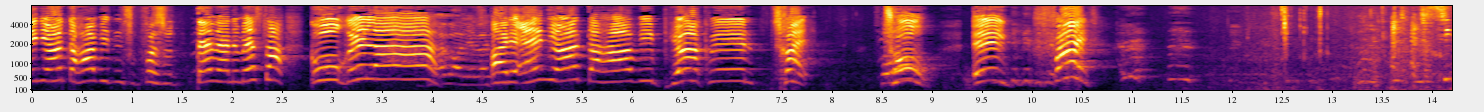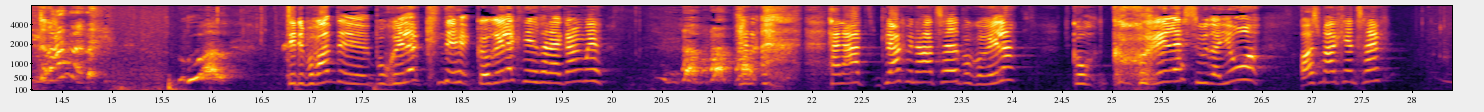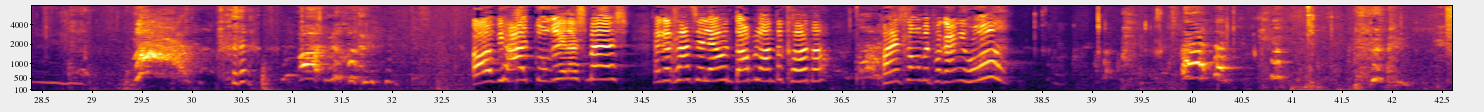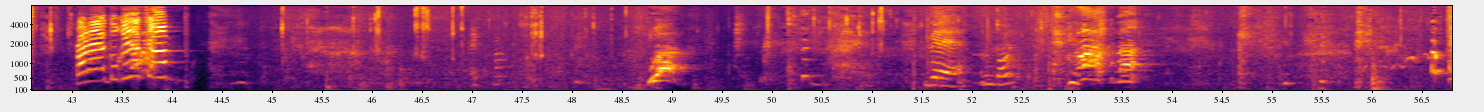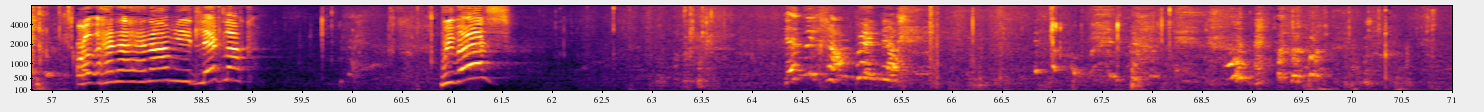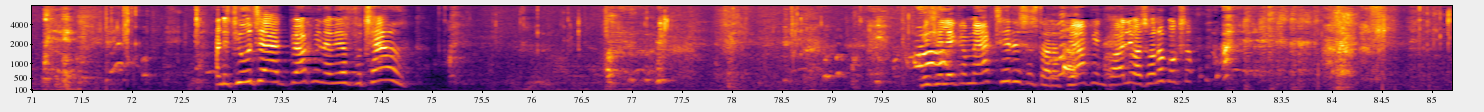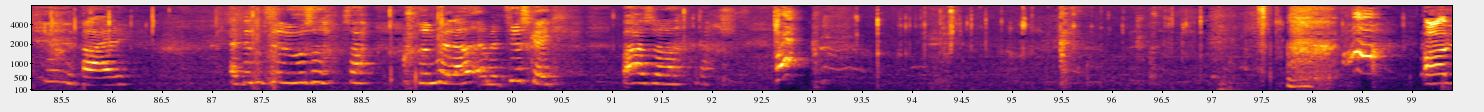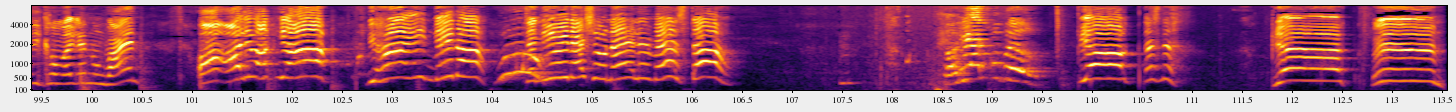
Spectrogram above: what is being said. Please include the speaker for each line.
Speaker 1: det hjørne, der har vi den for daværende mester, Gorilla. Og i det andet hjørne, der har vi Bjørkvind. 3, 2, 1, fight!
Speaker 2: Sig.
Speaker 1: Det er det berømte gorilla-knæ, gorilla-knæ, han er i gang med. Han, han har, Bjørkvind har taget på gorilla. Go, gorilla sutter jord. Også meget kendt trick. Og vi har et gorilla smash. Han er klar til at lave en dobbelt undercutter. Og han slår ham et par gange i hovedet. Og der er gorilla jump.
Speaker 2: Hvad? Ah, hvad?
Speaker 1: Og han har, han har ham i et leglock. Reverse.
Speaker 2: Er klampen der.
Speaker 1: Og det ser ud til, at Bjørkvind er ved at få taget. Hvis jeg lægger mærke til det, så står der Bjørkvind på Olivers underbukser.
Speaker 2: Nej. Altså, det ser det ud, så, så, så den her lavet af Mathias Cake. Bare så... Ja.
Speaker 1: Og vi kommer ikke nogen vejen. Og Oliver giver op! Vi har en vinder! Den nye nationale mester!
Speaker 2: Og her er trofæet.
Speaker 1: Bjørk! Er sådan her? Bjørkvind!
